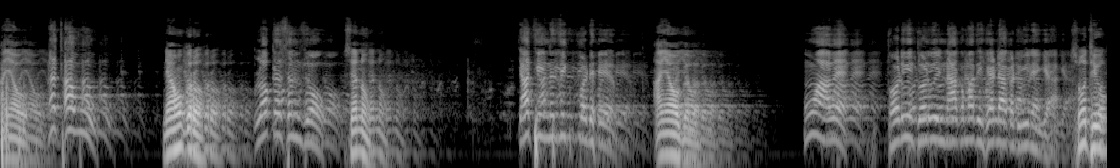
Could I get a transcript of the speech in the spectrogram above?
અહીંયા આવો. ન થાવું. ન્યા શું કરો? લોકેશન જો શેનું? ક્યાંથી નજીક પડે અહીંયા આવો પેલા. આવે ધોળવી દોડવી નાકમાંથી હેડા કઢવીને ગયા. શું થયું?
